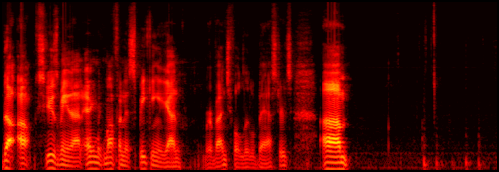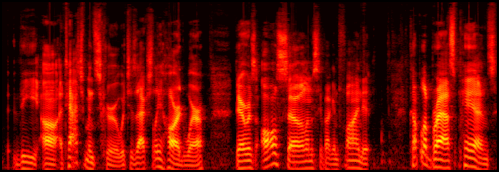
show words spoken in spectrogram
the oh, excuse me that Egg McMuffin is speaking again. Revengeful little bastards. Um, the uh, attachment screw, which is actually hardware. There is also, let me see if I can find it, a couple of brass pins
